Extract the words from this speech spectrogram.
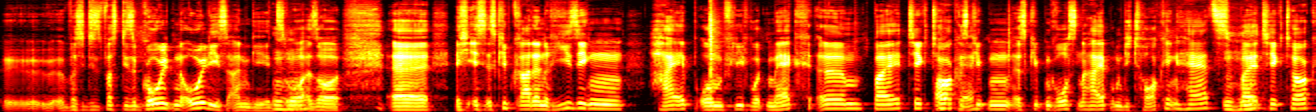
äh, was, was diese Golden Oldies angeht. Mhm. So. Also äh, ich, es, es gibt gerade einen riesigen Hype um Fleetwood Mac ähm, bei TikTok. Okay. Es, gibt ein, es gibt einen großen Hype um die Talking Heads mhm. bei TikTok,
